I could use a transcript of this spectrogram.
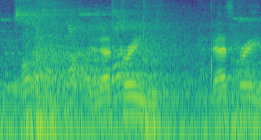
Yeah, that's crazy. That's crazy.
